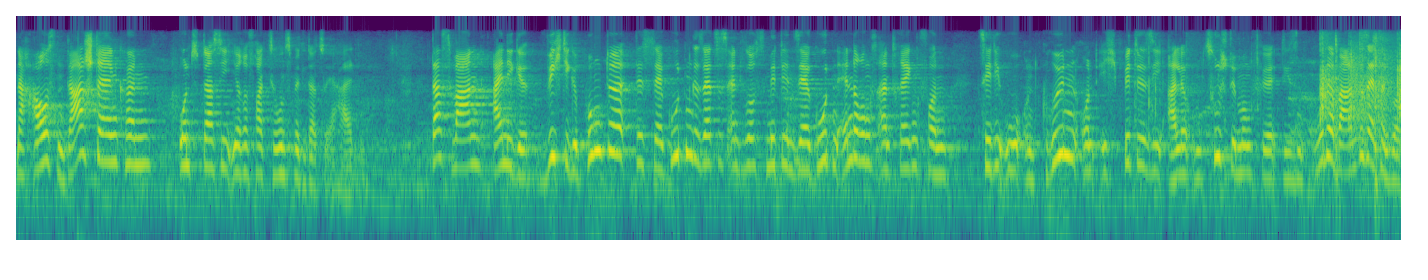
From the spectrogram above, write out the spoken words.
nach außen darstellen können und dass sie ihre Fraktionsmittel dazu erhalten. Das waren einige wichtige Punkte des sehr guten Gesetzentwurfs mit den sehr guten Änderungsanträgen von CDU und GRÜNEN. Ich bitte Sie alle um Zustimmung für diesen wunderbaren Gesetzentwurf.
